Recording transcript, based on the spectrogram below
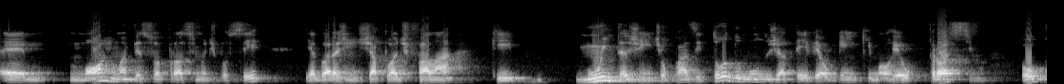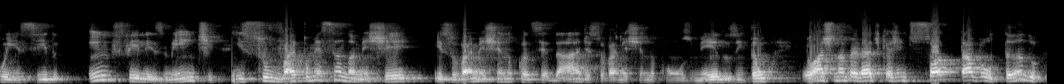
é, morre uma pessoa próxima de você, e agora a gente já pode falar que muita gente, ou quase todo mundo já teve alguém que morreu próximo ou conhecido, infelizmente, isso vai começando a mexer, isso vai mexendo com a ansiedade, isso vai mexendo com os medos. Então, eu acho, na verdade, que a gente só está voltando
